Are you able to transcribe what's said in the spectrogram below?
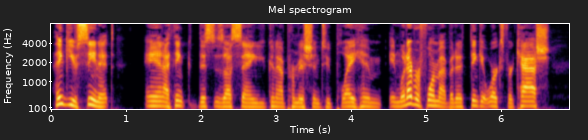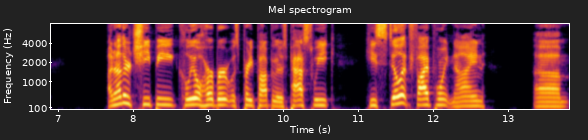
I think you've seen it, and I think this is us saying you can have permission to play him in whatever format, but I think it works for cash. Another cheapie, Khalil Herbert was pretty popular this past week. He's still at 5.9. Um,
